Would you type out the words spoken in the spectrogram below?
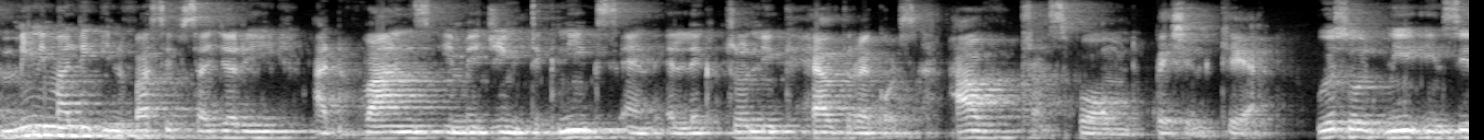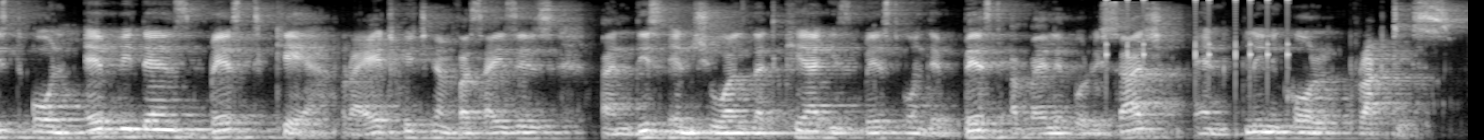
minimally invasive surgery, advanced imaging techniques, and electronic health records have transformed patient care. We also need insist on evidence-based care, right, which emphasizes and this ensures that care is based on the best available research and clinical practice.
